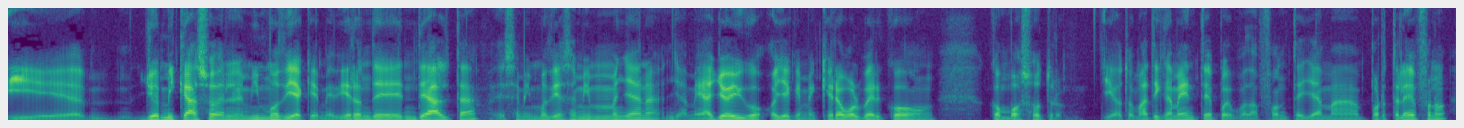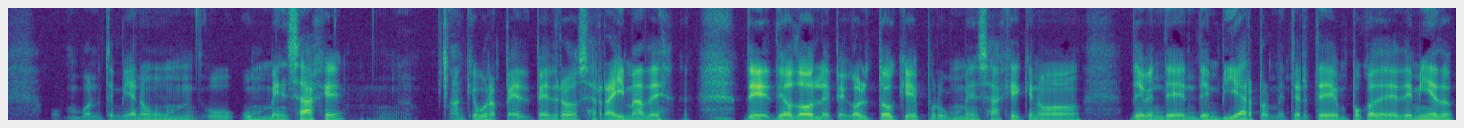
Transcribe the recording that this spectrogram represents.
y eh, yo en mi caso, en el mismo día que me dieron de, alta, ese mismo día, esa misma mañana, llamé a Yoigo, oye, que me quiero volver con, vosotros. Y automáticamente, pues Vodafone te llama por teléfono, bueno, te envían un, mensaje, aunque bueno, Pedro Serraima de, de, de O2 le pegó el toque por un mensaje que no deben de, enviar por meterte un poco de, miedo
